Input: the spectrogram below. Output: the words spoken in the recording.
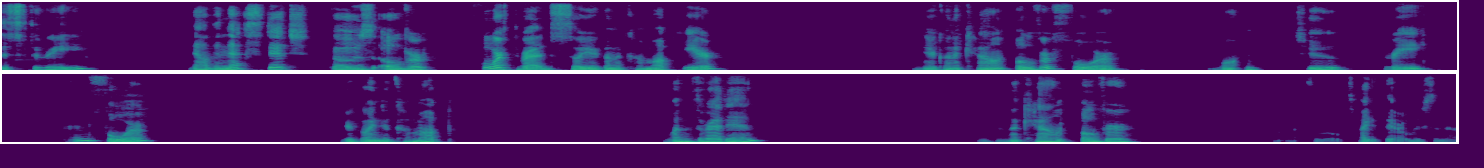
Is three. Now the next stitch goes over four threads. So you're going to come up here. You're going to count over four. One, two, three, and four. You're going to come up one thread in. You're going to count over. Oh, that's a little tight there. Loosen that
